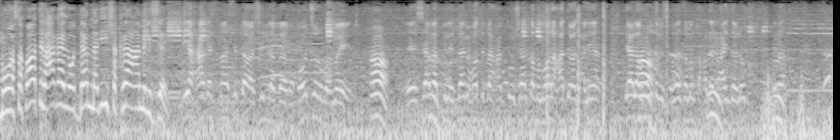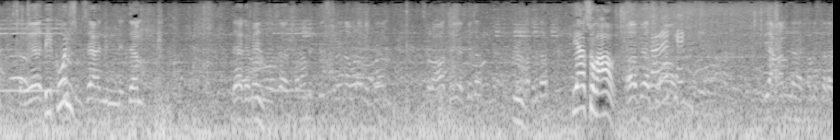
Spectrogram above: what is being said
مواصفات العجله اللي قدامنا دي شكلها عامل إزاي؟ دي حاجة اسمها 26 دبابة كاوتش 400 آه. إيه، شبك من قدام يحط فيها حاجته وشنطه من ورا حد يقعد عليها. فيها لو آه. كنت مستوية زي ما انت. حضرتك عايزه look كده. مستويات بيكون- مساعد من قدام فيها جميع المواصفات فرامل disc هنا ورا وقدام سرعات هي كده. حضرتك؟ فيها سرعات. آه فيها سرعات عاملة 5000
